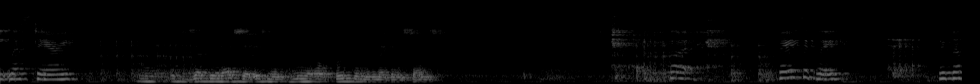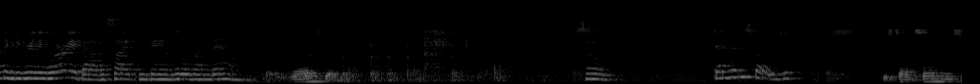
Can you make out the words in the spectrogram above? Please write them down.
eat less dairy. Yeah, that's exactly what I said, isn't it? I knew that whole fruit thing didn't make any sense. But basically, there's nothing to really worry about aside from being a little run down. Well, that's good. So, Dad, how do you spell Uzi? Just how it sounds,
